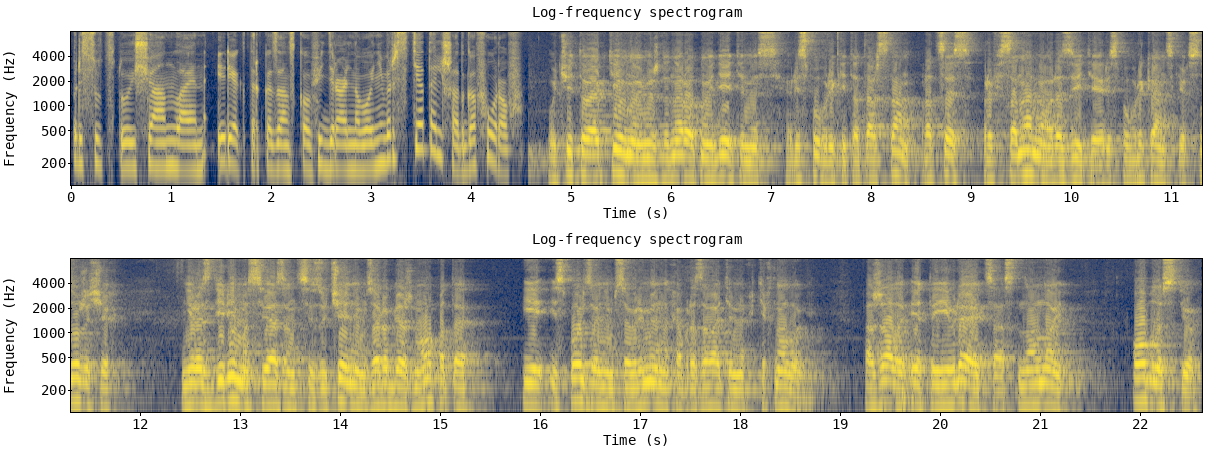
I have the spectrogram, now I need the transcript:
присутствующая онлайн, и ректор Казанского федерального университета Ильшат Гафуров. Учитывая активную международную деятельность Республики Татарстан, Татарстан процесс профессионального развития республиканских служащих неразделимо связан с изучением зарубежного опыта и использованием современных образовательных технологий. Пожалуй, это и является основной областью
